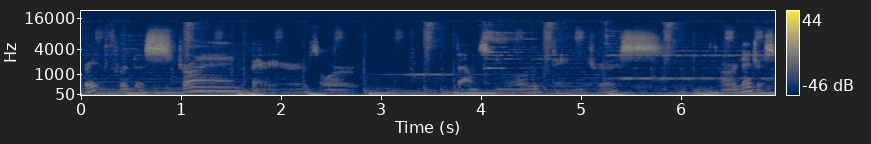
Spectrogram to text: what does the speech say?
Great for destroying barriers or bouncing or dangerous. Or dangerous.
